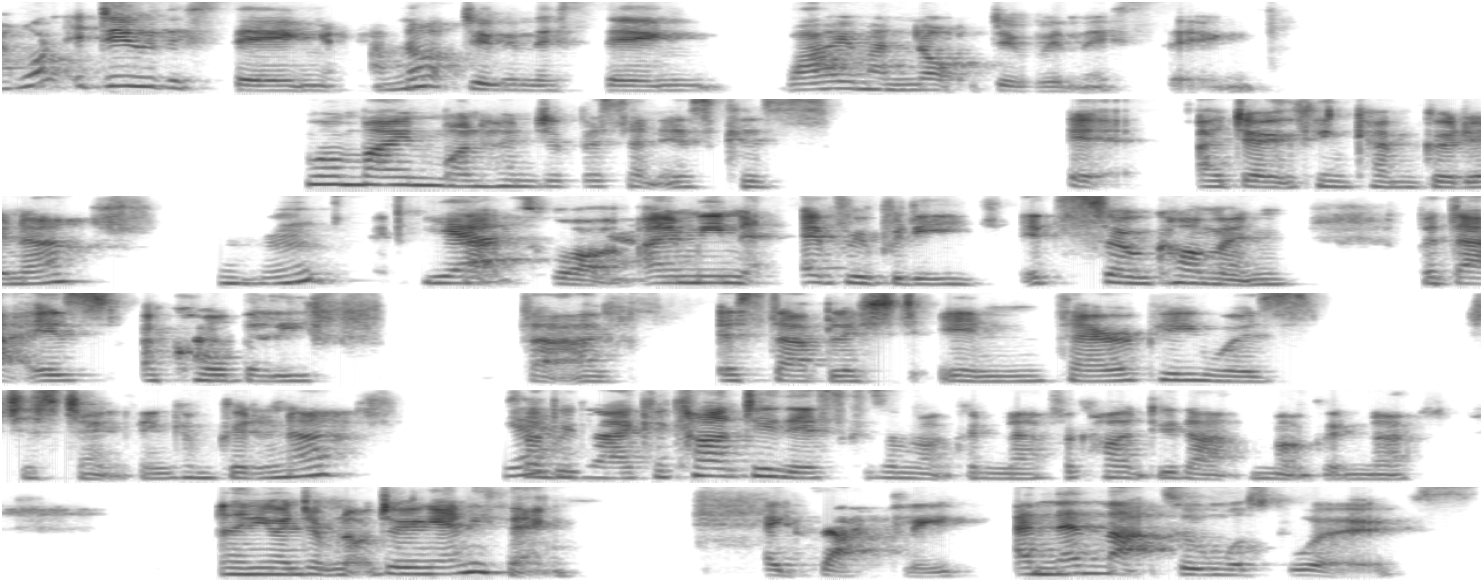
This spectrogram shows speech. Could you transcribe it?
I want to do this thing, I'm not doing this thing. Why am I not doing this thing? Well, mine 100% is because I don't think I'm good enough. Mm-hmm. Yeah. That's what yeah. I mean. Everybody, it's so common, but that is a core belief that I've established in therapy was I just don't think I'm good enough. Yeah. So I'll be like, I can't do this because I'm not good enough. I can't do that. I'm not good enough. And then you end up not doing anything. Exactly. And then that's almost worse.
